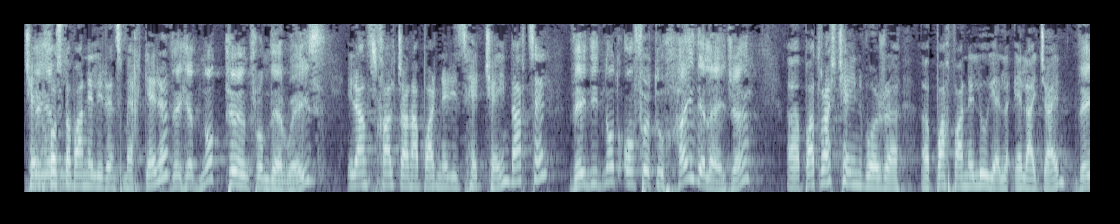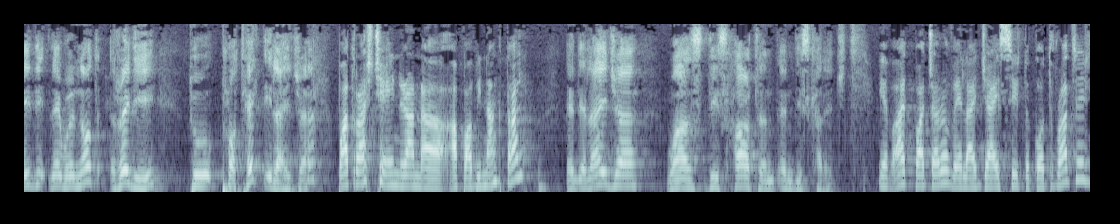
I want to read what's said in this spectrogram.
չէին They had- խոստովանել իրենց մեղքերը, They had not turned from their ways. իրանց սխալ ճանապարհներից հետ չէին դարձել, They did not offer to hide Elijah. ը, պատրաստ չէին որ ը, ը, պահպանելու Էլ- Էլաջային, They, di- they were not ready to protect Elijah. պատրաստ չէին նրան ը, ապավինանք տալ, And Elijah was disheartened and discouraged. եւ այդ պատճառով Էլաջայի սիրտը կոտրված էր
